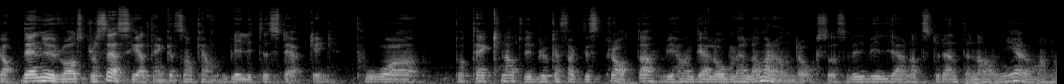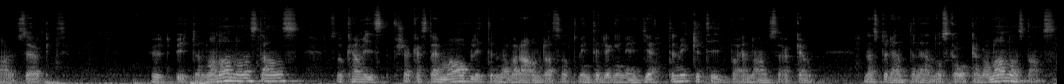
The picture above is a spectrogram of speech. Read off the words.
Ja, det är en urvalsprocess helt enkelt som kan bli lite stökig. På, på tecknat, vi brukar faktiskt prata, vi har en dialog mellan varandra också, så vi vill gärna att studenten anger om man har sökt utbyte någon annanstans. Så kan vi försöka stämma av lite med varandra så att vi inte lägger ner jättemycket tid på en ansökan när studenten ändå ska åka någon annanstans.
